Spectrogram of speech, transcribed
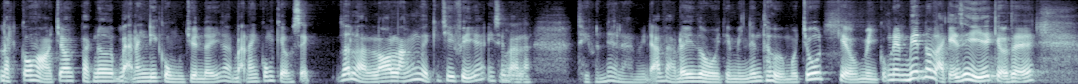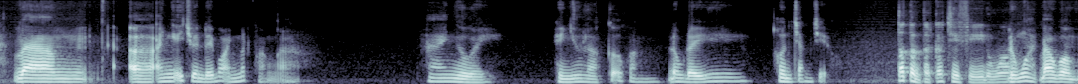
đặt câu hỏi cho partner bạn anh đi cùng chuyến đấy là bạn anh cũng kiểu sẽ rất là lo lắng về cái chi phí ấy. Anh sẽ bảo là thì vấn đề là mình đã vào đây rồi thì mình nên thử một chút kiểu mình cũng nên biết nó là cái gì ấy kiểu thế. Và ờ, anh nghĩ chuyến đấy bọn anh mất khoảng uh, hai người. Hình như là cỡ khoảng đâu đấy hơn trăm triệu tất tần tật các chi phí đúng không đúng rồi bao gồm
